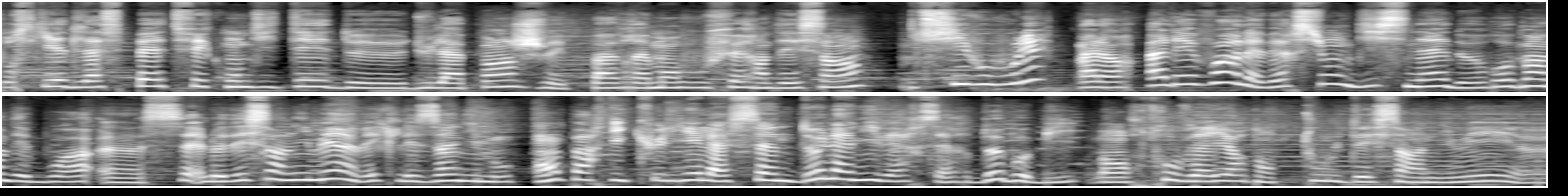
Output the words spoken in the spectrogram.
Pour ce qui est de l'aspect de fécondité du lapin, je vais pas vraiment vous faire un dessin. Si vous voulez, alors allez voir la version Disney de Robin des Bois, euh, le dessin animé avec les animaux, en particulier la scène de l'anniversaire de Bobby. On retrouve d'ailleurs dans tout le dessin animé euh,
